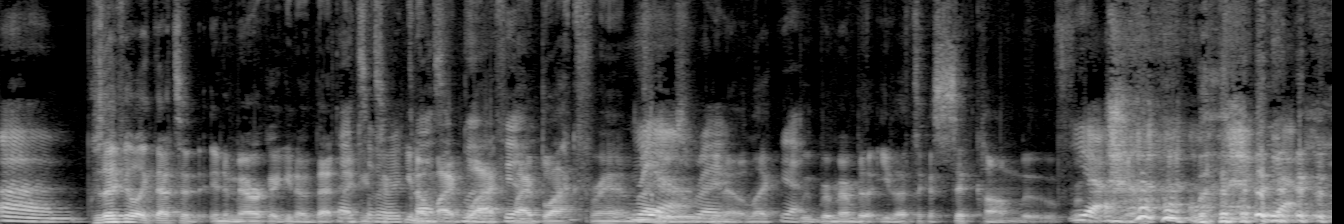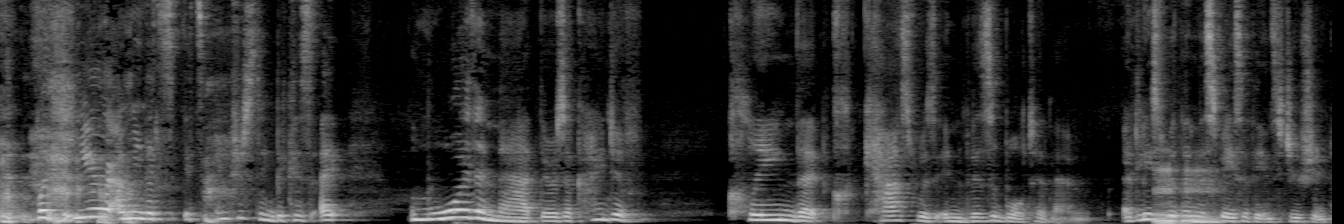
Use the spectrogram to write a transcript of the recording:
Um, Because I feel like that's a, in America, you know, that 1960 you know, my classic move, black, yeah. my black friend, Right, who, right. you know, like Yeah. we remember that, you know, that's like a sitcom move. from- yeah, yeah. But here, I mean, it's it's interesting because I more than that, there's a kind of claim that caste was invisible to them, at least within Mm-hmm. the space of the institution,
